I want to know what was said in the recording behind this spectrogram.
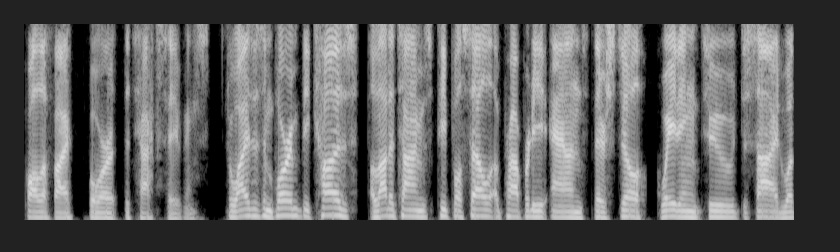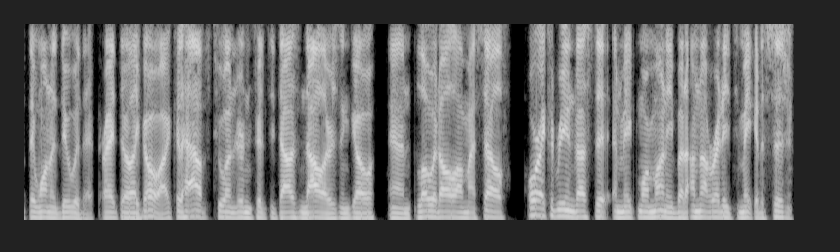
qualify for the tax savings. So why is this important? Because a lot of times people sell a property and they're still waiting to decide what they want to do with it, right? They're like, Oh, I could have $250,000 and go and blow it all on myself, or I could reinvest it and make more money, but I'm not ready to make a decision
